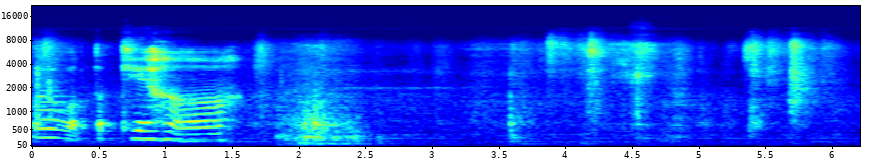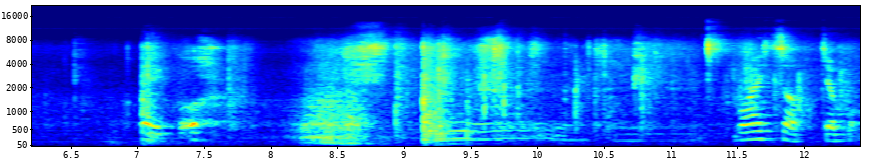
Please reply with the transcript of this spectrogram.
아 어떡해요. 아이고. 음, 뭐 할 수 없죠 뭐.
